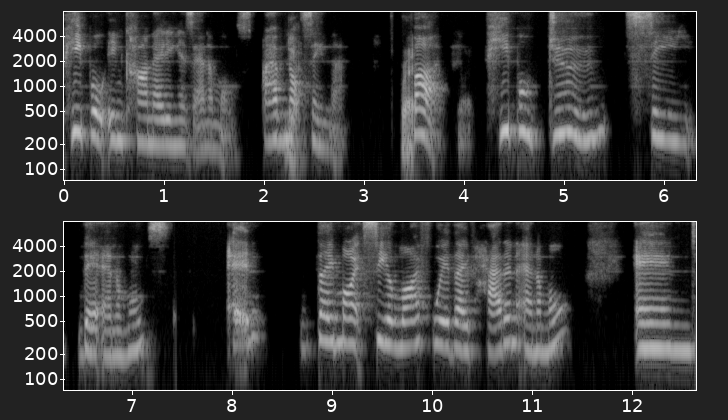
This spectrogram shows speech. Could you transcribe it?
people incarnating as animals. I have not yeah. seen that. Right. But people do see their animals and they might see a life where they've had an animal and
